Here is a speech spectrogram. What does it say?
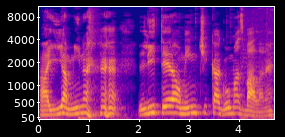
Aí a mina literalmente cagou umas balas, né?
